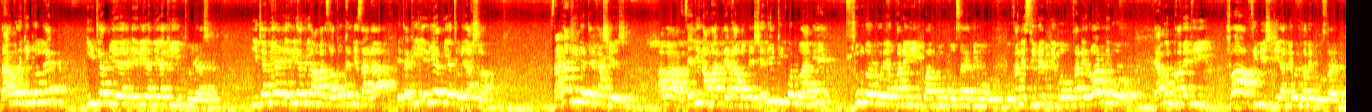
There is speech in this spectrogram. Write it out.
তারপরে কি করলেন? ইটা দিয়ে, এরিয়া দিয়ে কি চলে আসলেন? ইটা দিয়ে এরিয়া দিয়ে আমার যতখানি জায়গা, এটা কি এরিয়া দিয়ে চলে আসলাম? জায়গা কিনে টাকা শেষ। আবার যেদিন আমার টাকা হবে, সেদিন কি করব আমি? সুন্দর করে ওখানে ইট পাপু পোষায় দিব, ওখানে সিমেন্ট দিব, ওখানে রড দিব। এমনভাবে কি সব জিনিস কি আমি ওইভাবে পৌঁছায় দিব।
